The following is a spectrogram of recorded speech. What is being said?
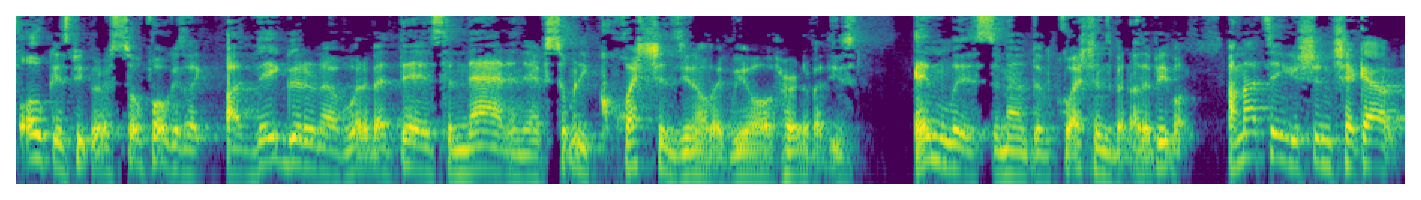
focused. People are so focused. Like, are they good enough? What about this and that? And they have so many questions, you know, like we all heard about these endless amount of questions about other people. I'm not saying you shouldn't check out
